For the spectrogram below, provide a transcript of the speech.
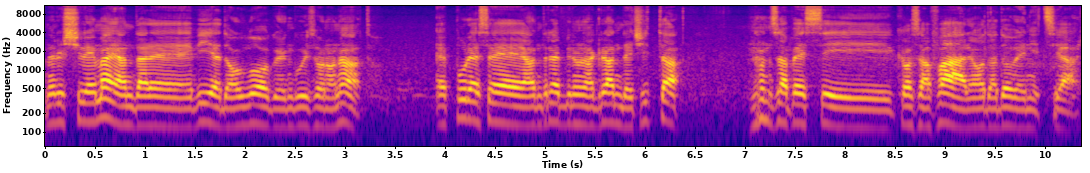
Non riuscirei mai ad andare via da un luogo in cui sono nato. Eppure se andrebbe in una grande città non sapessi cosa fare o da dove iniziare.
